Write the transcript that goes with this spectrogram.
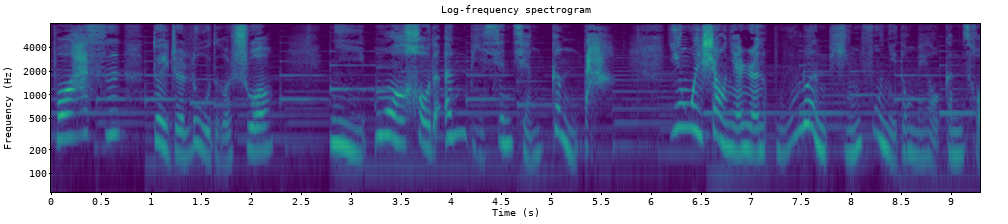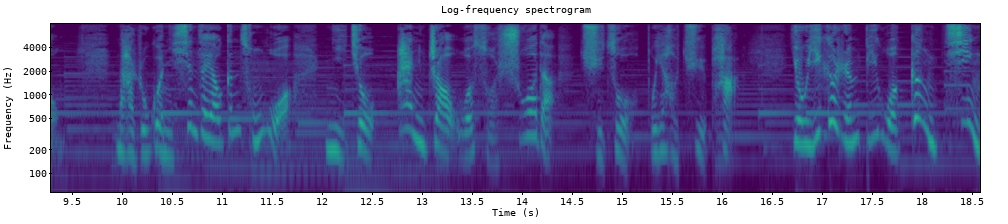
波阿斯对着路德说：“你幕后的恩比先前更大，因为少年人无论贫富你都没有跟从。那如果你现在要跟从我，你就按照我所说的去做，不要惧怕。有一个人比我更近。”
